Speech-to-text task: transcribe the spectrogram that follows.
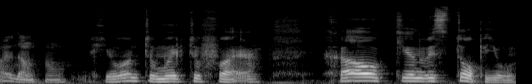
I don't know. He want to make two fire. How can we stop you?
